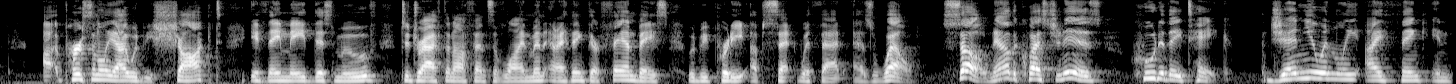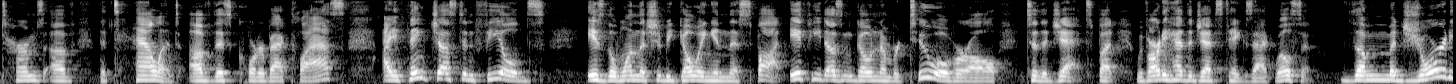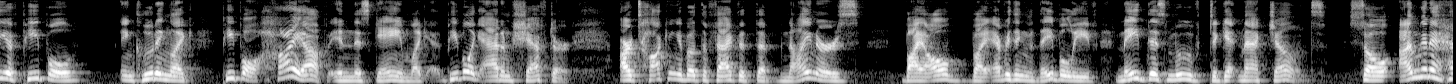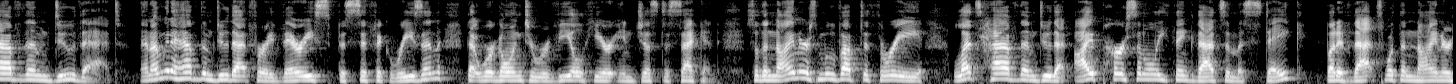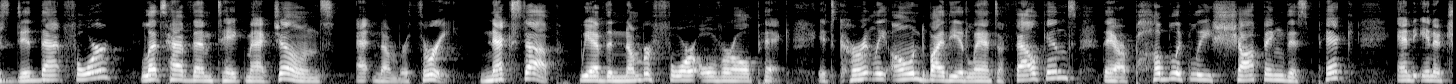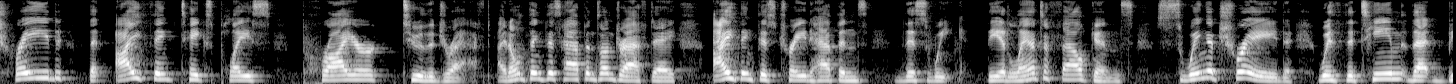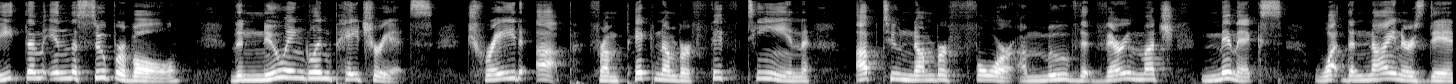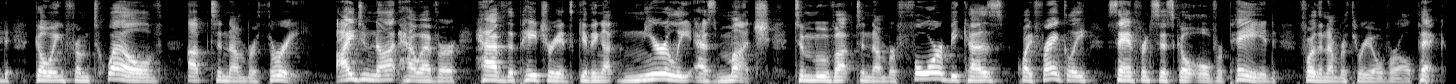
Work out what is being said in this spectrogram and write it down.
uh, personally, I would be shocked if they made this move to draft an offensive lineman, and I think their fan base would be pretty upset with that as well. So now the question is who do they take? Genuinely, I think, in terms of the talent of this quarterback class, I think Justin Fields is the one that should be going in this spot if he doesn't go number two overall to the Jets. But we've already had the Jets take Zach Wilson. The majority of people, including like people high up in this game, like people like Adam Schefter, are talking about the fact that the Niners, by all by everything that they believe, made this move to get Mac Jones. So I'm gonna have them do that. And I'm going to have them do that for a very specific reason that we're going to reveal here in just a second. So the Niners move up to three. Let's have them do that. I personally think that's a mistake, but if that's what the Niners did that for, let's have them take Mac Jones at number three. Next up, we have the number four overall pick. It's currently owned by the Atlanta Falcons. They are publicly shopping this pick, and in a trade that I think takes place prior to the draft. I don't think this happens on draft day. I think this trade happens this week the Atlanta Falcons swing a trade with the team that beat them in the Super Bowl the New England Patriots trade up from pick number 15 up to number 4, a move that very much mimics what the Niners did going from 12 up to number 3. I do not, however, have the Patriots giving up nearly as much to move up to number four because, quite frankly, San Francisco overpaid for the number three overall pick.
